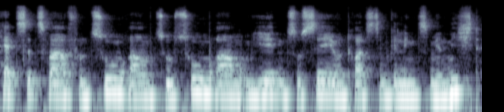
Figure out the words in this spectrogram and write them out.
hetze zwar von Zoom-Raum zu Zoom-Raum, um jeden zu sehen, und trotzdem gelingt es mir nicht,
